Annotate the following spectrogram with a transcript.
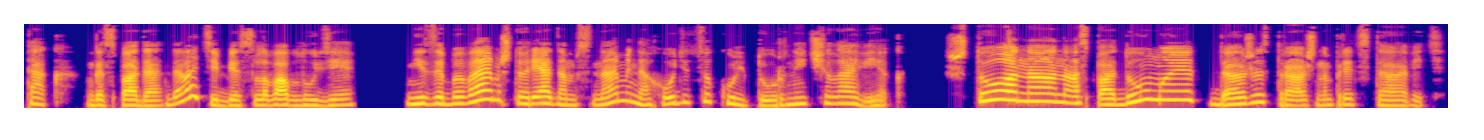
«Так, господа, давайте без словоблудия. Не забываем, что рядом с нами находится культурный человек. Что она о нас подумает, даже страшно представить».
